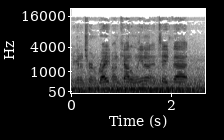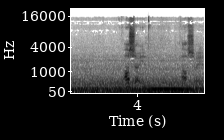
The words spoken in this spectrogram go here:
You're gonna turn right on Catalina and take that. I'll show you. I'll show you.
